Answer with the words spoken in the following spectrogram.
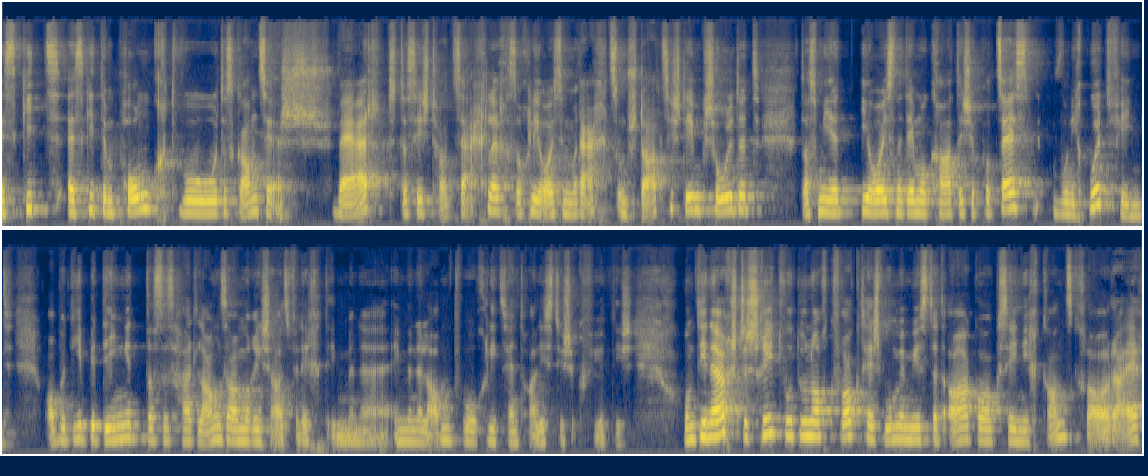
es gibt, es gibt einen Punkt, wo das Ganze erschwert. Das ist tatsächlich so ein bisschen unserem Rechts- und Staatssystem geschuldet, dass wir in unseren demokratischen Prozess, wo ich gut finde, aber die bedingen, dass es halt langsamer ist als vielleicht in einem, in einem Land, wo ein bisschen zentralistischer geführt ist. Und die nächsten Schritte, wo du noch gefragt hast, wo wir müssten angehen, sehe ich ganz klar eigentlich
